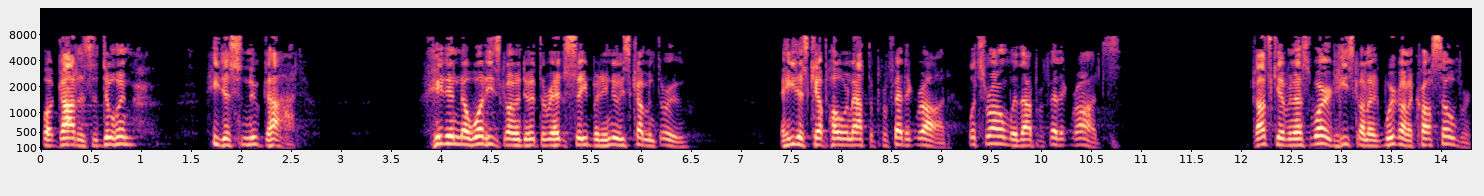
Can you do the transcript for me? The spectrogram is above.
what God is doing. He just knew God. He didn't know what he's going to do at the Red Sea, but he knew he's coming through. And he just kept holding out the prophetic rod. What's wrong with our prophetic rods? God's given us word. He's gonna we're gonna cross over.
